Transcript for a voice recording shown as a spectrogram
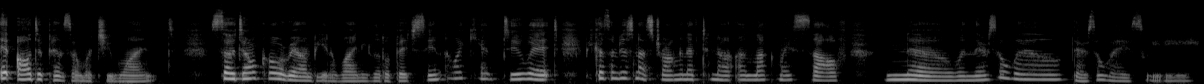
It all depends on what you want. So don't go around being a whiny little bitch saying, Oh, I can't do it because I'm just not strong enough to not unlock myself. No, when there's a will, there's a way, sweetie.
